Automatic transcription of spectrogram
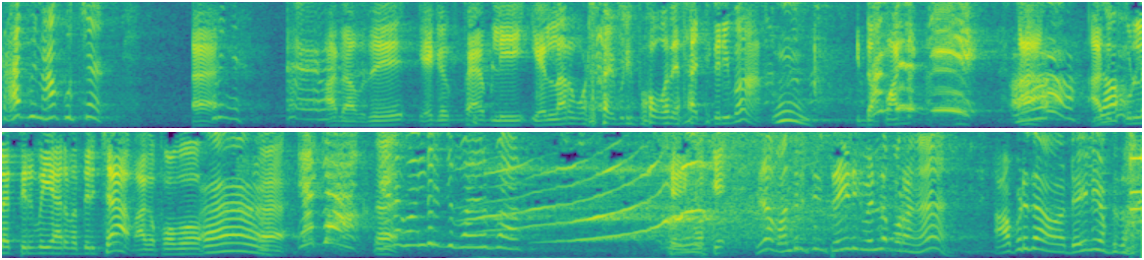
காப்பி நான் குடிச்சேன். அதாவது எங்க ஃபேமிலி எல்லாரும் ஒண்ணா இப்படி போவது என்னாச்சு தெரியுமா? இந்த. ஆ, அதுக்குள்ள திருவையாறு வந்துருச்சா? வாங்க போவோம். எனக்கு வந்துருச்சு பாருப்பா. சரி ஓகே. இதான் வந்துருச்சு ட்ரெயினுக்கு வெளில போறாங்க. அப்படிதான் டெய்லியும் அப்படிதான்.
